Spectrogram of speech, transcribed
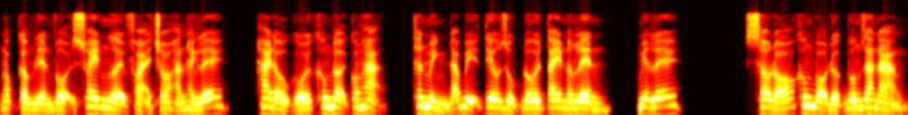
Ngọc Cẩm liền vội xoay người phải cho hắn hành lễ, hai đầu gối không đợi cong hạ, thân mình đã bị tiêu dục đôi tay nâng lên, miệng lễ. Sau đó không bỏ được buông ra nàng,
